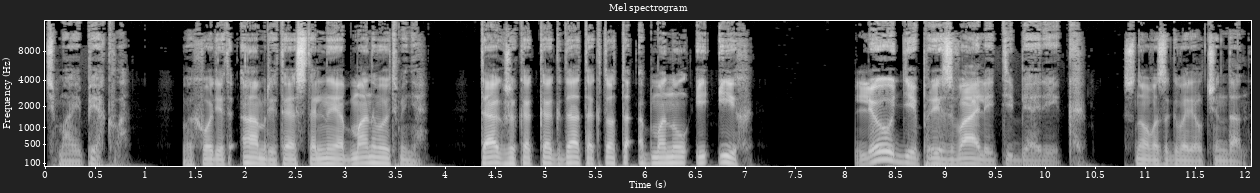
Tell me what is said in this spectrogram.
Тьма и пекло. Выходит, Амрит и остальные обманывают меня. Так же, как когда-то кто-то обманул и их. «Люди призвали тебя, Рик», — снова заговорил Чиндан.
